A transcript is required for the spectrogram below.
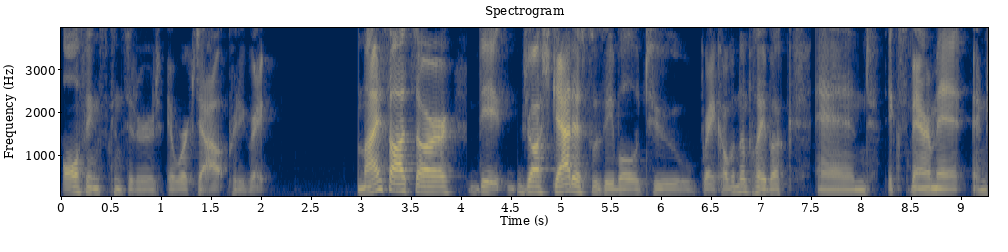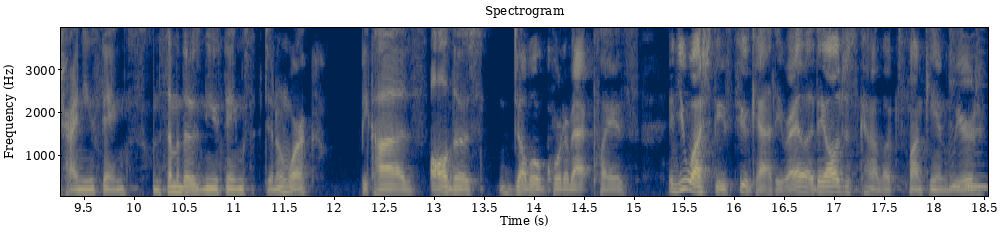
all things considered, it worked out pretty great. My thoughts are that Josh Gattis was able to break open the playbook and experiment and try new things. Some of those new things didn't work because all those double quarterback plays And you watched these too, Kathy, right? Like they all just kind of looked funky and weird. Mhm.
